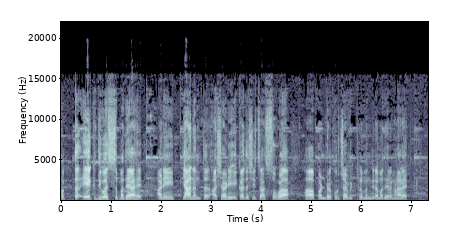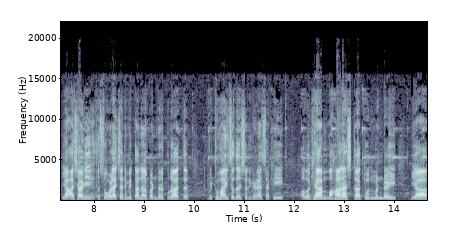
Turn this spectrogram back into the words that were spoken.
फक्त एक दिवसमध्ये आहे आणि त्यानंतर आषाढी एकादशीचा सोहळा हा पंढरपूरच्या विठ्ठल मंदिरामध्ये रंगणार आहे. या आषाढी सोहळ्याच्या निमित्तानं पंढरपुरात विठुमाईचं दर्शन घेण्यासाठी अवघ्या महाराष्ट्रातून मंडळी या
